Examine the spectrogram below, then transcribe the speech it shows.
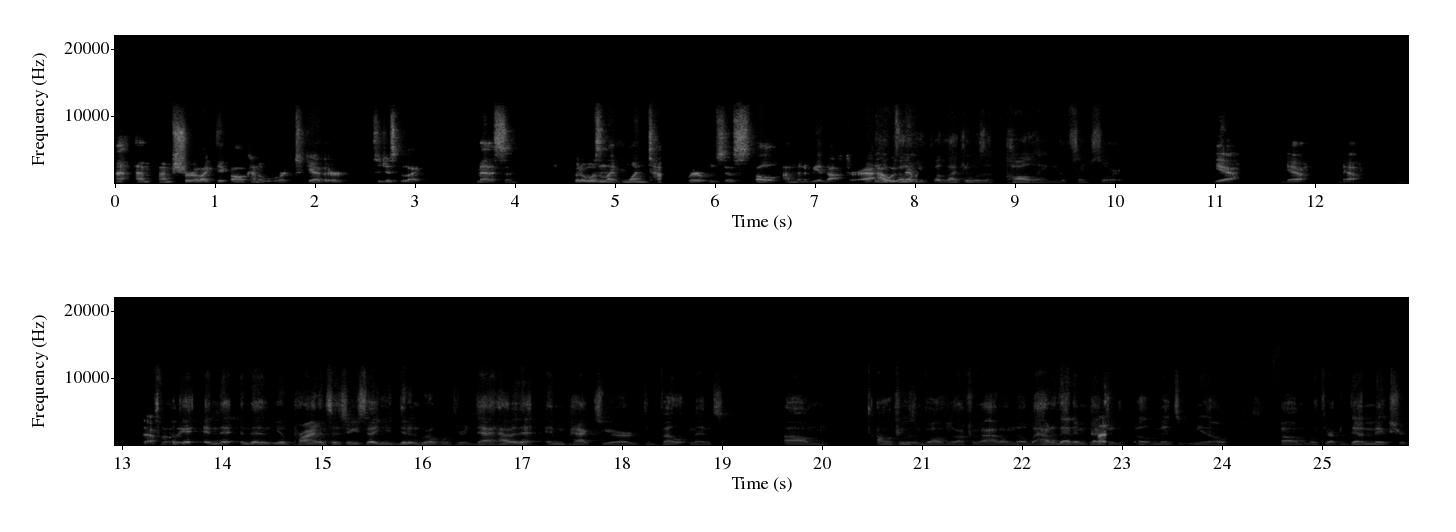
I, I'm I'm sure like they all kind of work together to just be like medicine, but it wasn't like one time where it was just oh I'm going to be a doctor. I, I was never. you felt like it was a calling of some sort. Yeah, yeah, yeah. Okay. Definitely. Okay, and then and then you know, Brian said so. You said you didn't grow up with your dad. How did that impact your development? Um, I don't know if he was involved in your life or not. I don't know, but how did that impact right. your development? You know, um, with your academics, your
